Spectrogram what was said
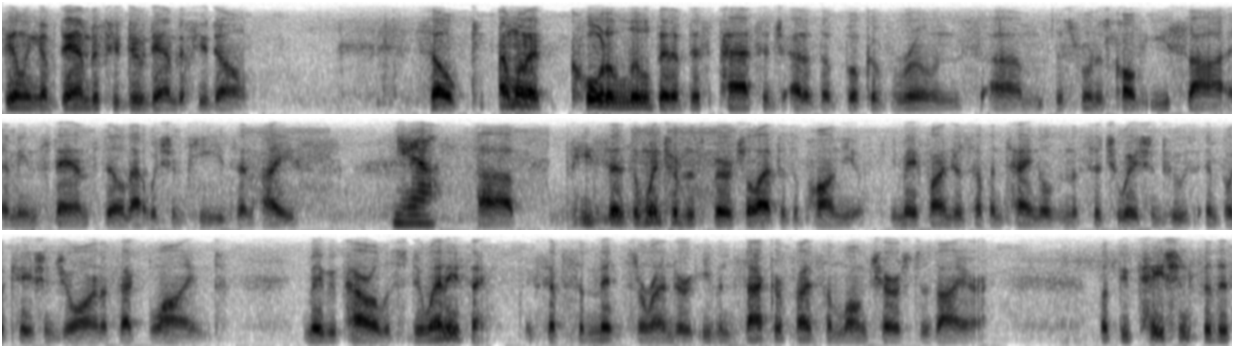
feeling of damned if you do, damned if you don't. So I want to quote a little bit of this passage out of the Book of Runes. Um, this rune is called Isa. It means stand still, that which impedes, and ice. Yeah. Uh, he says the winter of the spiritual life is upon you. You may find yourself entangled in a situation to whose implications you are in effect blind. You may be powerless to do anything except submit, surrender, even sacrifice some long cherished desire. But be patient, for this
